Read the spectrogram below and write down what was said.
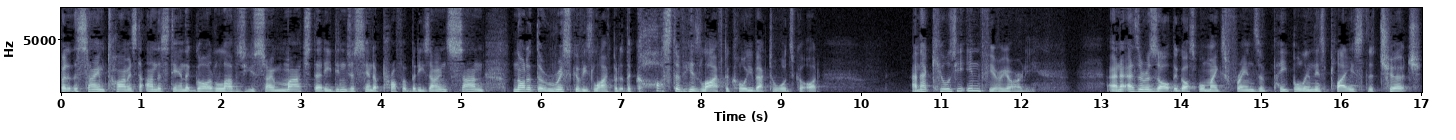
But at the same time, it's to understand that God loves you so much that He didn't just send a prophet, but His own Son, not at the risk of His life, but at the cost of His life to call you back towards God. And that kills your inferiority. And as a result, the gospel makes friends of people in this place, the church,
